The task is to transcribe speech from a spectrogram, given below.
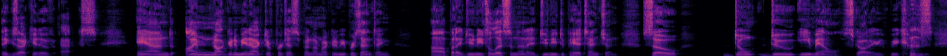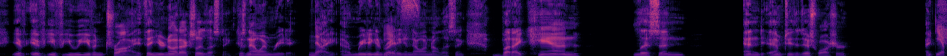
executive X, and I'm not going to be an active participant, I'm not going to be presenting, uh, but I do need to listen and I do need to pay attention. So don't do email, Scotty, because if if if you even try, then you're not actually listening. Because now I'm reading. No. I, I'm reading and writing, Yes. and now I'm not listening. But I can listen and empty the dishwasher. I, Yep.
